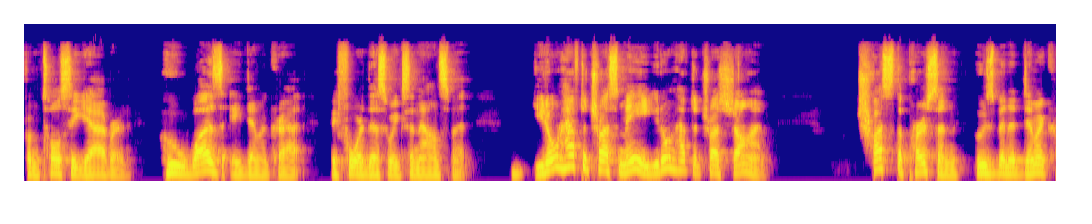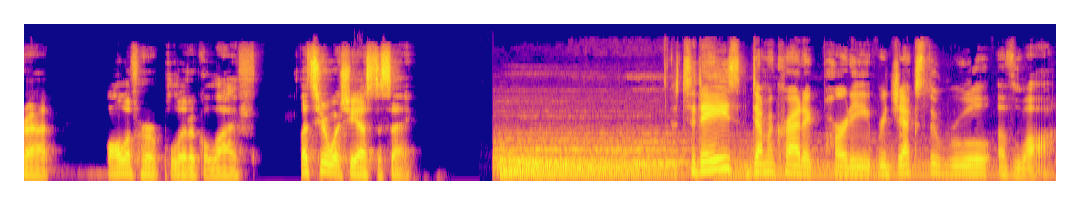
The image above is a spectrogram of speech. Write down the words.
from Tulsi Gabbard, who was a Democrat before this week's announcement. You don't have to trust me. You don't have to trust Shaun. Trust the person who's been a Democrat all of her political life. Let's hear what she has to say. Today's Democratic Party rejects the rule of law.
